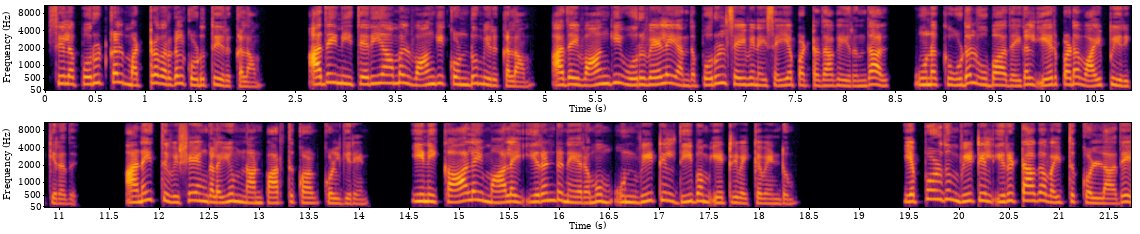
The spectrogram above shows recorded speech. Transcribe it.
சில பொருட்கள் மற்றவர்கள் கொடுத்து இருக்கலாம். அதை நீ தெரியாமல் வாங்கிக் கொண்டும் இருக்கலாம். அதை வாங்கி ஒருவேளை அந்த பொருள் செய்வினை செய்யப்பட்டதாக இருந்தால் உனக்கு உடல் உபாதைகள் ஏற்பட வாய்ப்பு இருக்கிறது. அனைத்து விஷயங்களையும் நான் பார்த்து கொள்கிறேன். இனி காலை மாலை இரண்டு நேரமும் உன் வீட்டில் தீபம் ஏற்றி வைக்க வேண்டும். எப்பொழுதும் வீட்டில் இருட்டாக வைத்துக் கொள்ளாதே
